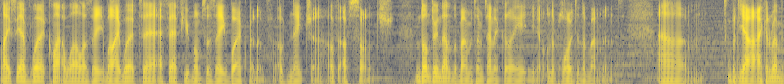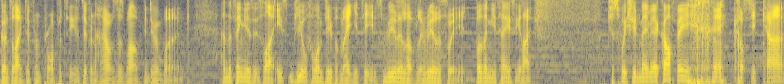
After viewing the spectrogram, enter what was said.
Like, see, I've worked quite a while as a, well, I worked uh, a fair few months as a workman of, of nature, of, of such. not doing that at the moment, I'm technically unemployed at the moment. Um, but yeah, I can remember going to like different properties, different houses while I'd be doing work. And the thing is, it's like, it's beautiful when people make you tea. It's really lovely, really sweet. But then you taste it, you're like, just wish you'd made me a coffee. Because you can't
